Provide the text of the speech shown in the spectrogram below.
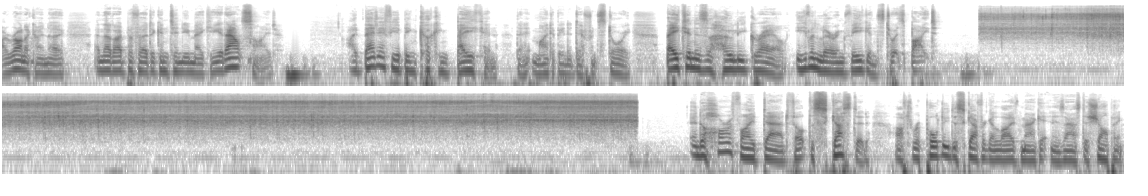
Ironic, I know, and that I prefer to continue making it outside. I bet if he had been cooking bacon, then it might have been a different story. Bacon is a holy grail, even luring vegans to its bite. And a horrified dad felt disgusted after reportedly discovering a live maggot in his Asda shopping.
